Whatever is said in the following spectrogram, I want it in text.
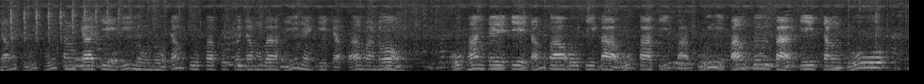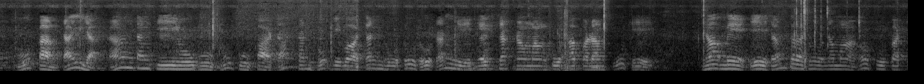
จังตุปุตังจาจีอิโนโนจังตุปะปุกจังวะหิเนอิจัปะมโน อุพันเตจิสัมปาอุจิกาอุปาจิปะปุยปังคือกาจิจังตุอุปังใจอยะนังตังจิอุอุปุปุปาจัจันทุจิวะจันทุตุตุรันนิเยจักนังมังคุอัปปะรังคุเทนะเมติสังฆโสนามาโอภูกัจเจ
